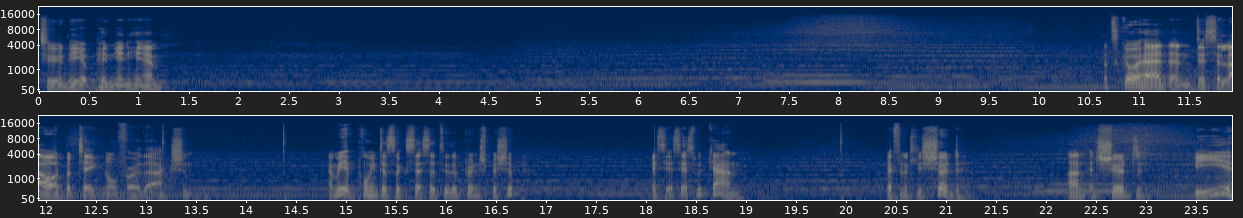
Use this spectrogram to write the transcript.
to the opinion here. Let's go ahead and disallow it, but take no further action. Can we appoint a successor to the Prince Bishop? Yes, yes, yes, we can. Definitely should. And it should be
